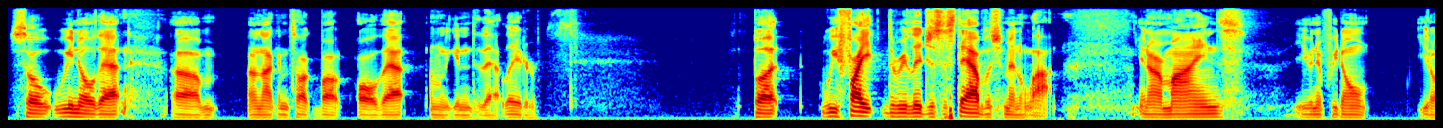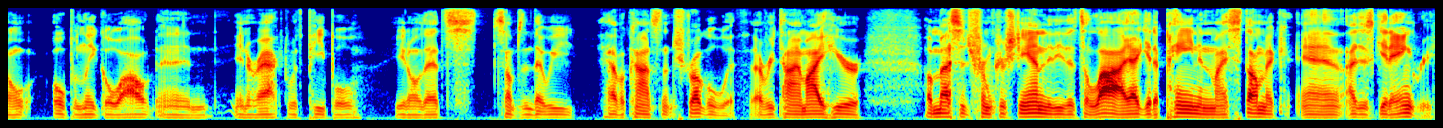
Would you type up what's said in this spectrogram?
So we know that. Um, I'm not going to talk about all that. I'm going to get into that later. But we fight the religious establishment a lot in our minds, even if we don't, you know, openly go out and interact with people. You know, that's something that we have a constant struggle with. Every time I hear a message from Christianity that's a lie, I get a pain in my stomach and I just get angry.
